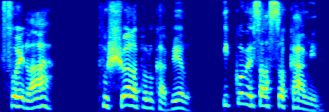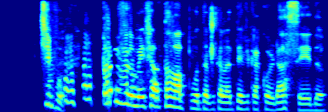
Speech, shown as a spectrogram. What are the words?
foi lá, puxou ela pelo cabelo e começou a socar a mina. Tipo, provavelmente ela tava puta porque ela teve que acordar cedo,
